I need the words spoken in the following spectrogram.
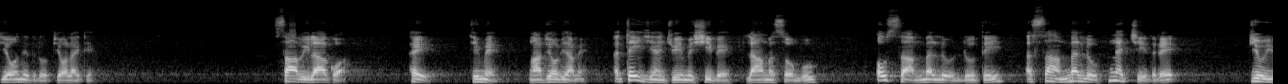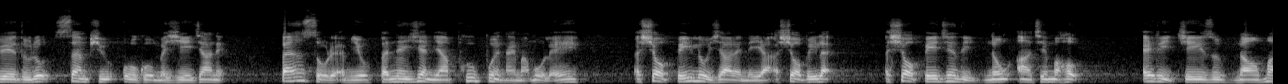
ပြောနေသလိုပြောလိုက်တယ်။စားပြီလားကွာ။ဟေးဒီမဲ့ငါပြောပြမယ်။ အတိတ်ရန်ကြွေးမရှိပဲလာမစုံဘူးဥစ္စာမက်လို့လူသေးအစာမက်လို့ငှက်ကြည်တဲ့ပြိုရွယ်သူတို့စံဖြူအိုကိုမရေကြနဲ့ပန်းဆိုတဲ့အမျိုးဘယ်နဲ့ရက်များဖူးပွင့်နိုင်မှာမို့လဲအလျှော့ပေးလို့ရတဲ့နေရာအလျှော့ပေးလိုက်အလျှော့ပေးခြင်းသည်နှုံအားခြင်းမဟုတ်အဲ့ဒီဂျေဇုနောင်မှ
